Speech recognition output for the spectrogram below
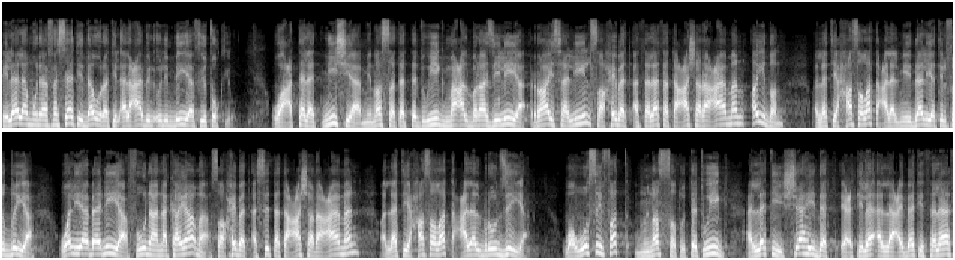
خلال منافسات دورة الألعاب الأولمبية في طوكيو. واعتلت نيشيا منصة التتويج مع البرازيلية رايسا ليل صاحبة الثلاثة عشر عاما أيضا التي حصلت على الميدالية الفضية. واليابانية فونا ناكاياما صاحبة الستة عشر عاما التي حصلت على البرونزية ووصفت منصة التتويج التي شهدت اعتلاء اللاعبات الثلاث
